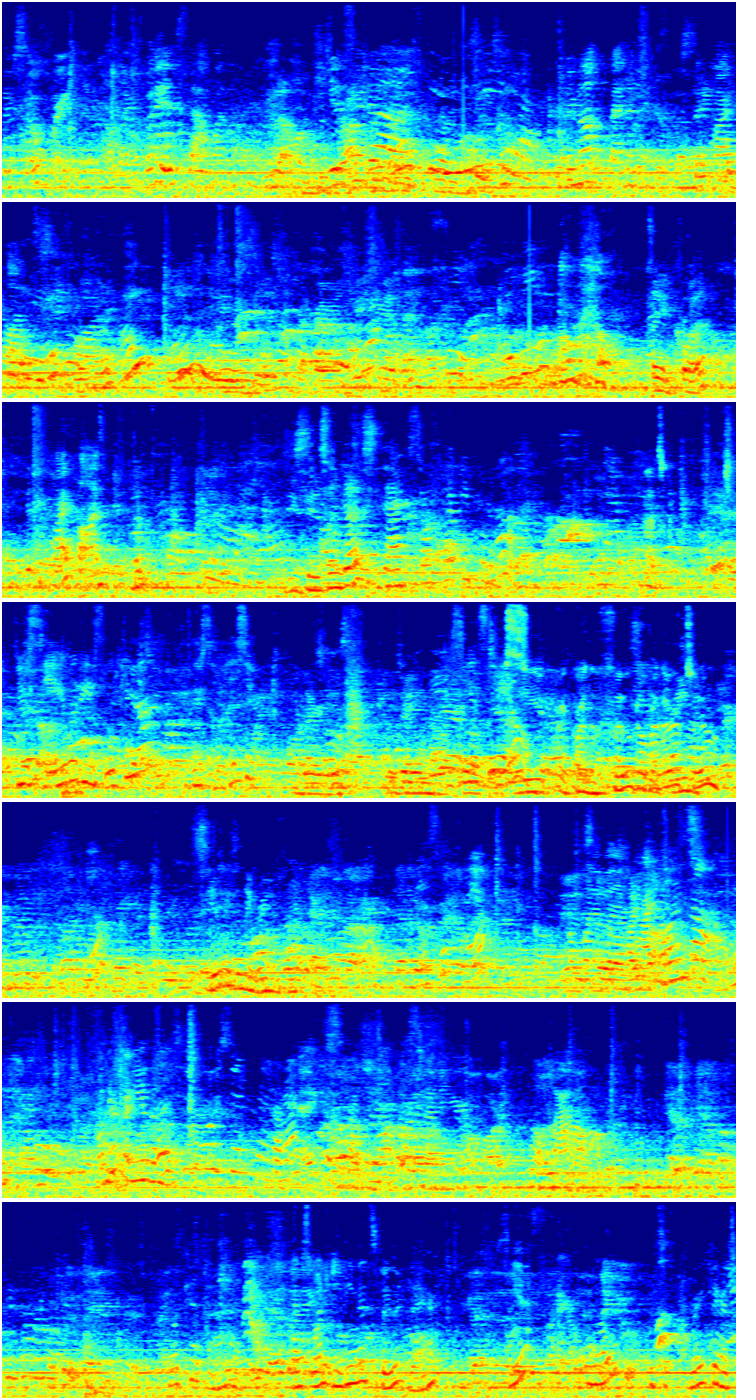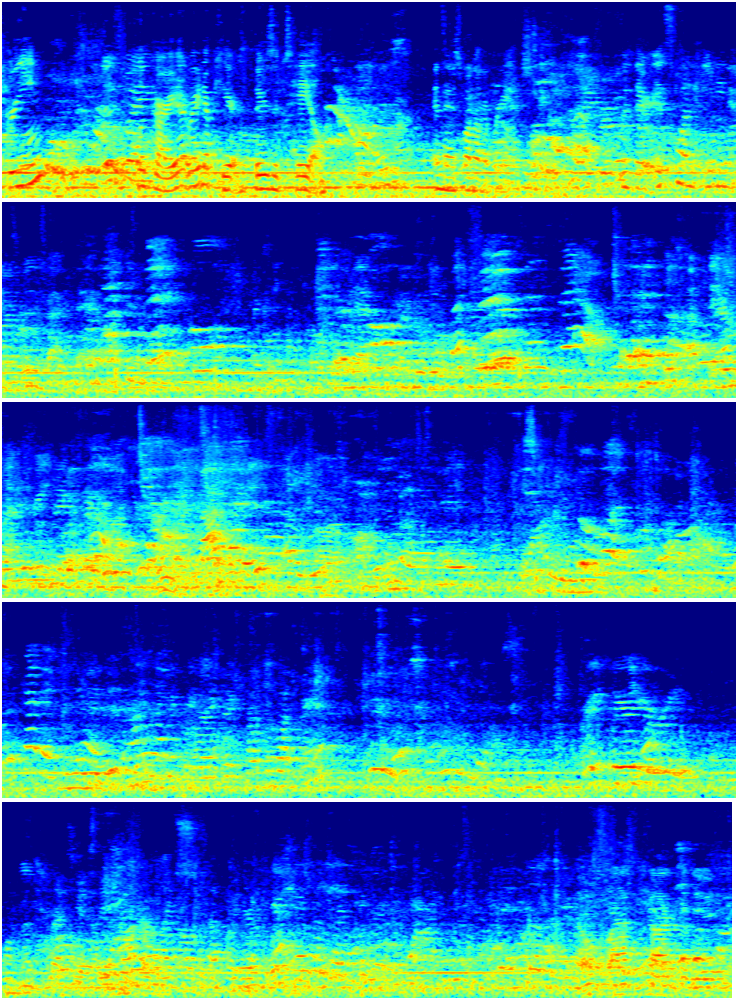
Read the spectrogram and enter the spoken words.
They're so bright. Like, what is that one? That one just Is it a... They're not venomous. They're pythons. Oh, wow. Like a coil. It's a python. Do you see this one, guys? Dex, don't let me put it That's Do you see what he's looking at? There's a lizard. Oh, there he is. He's right in there. See his tail? See where the food over there too? See him? He's in the green plant. One of the the pythons? I wonder if any of them have eggs. Probably not this time of year. Oh, wow. Look at that. There's one eating its food there. See it? It's right there. It's green. Look, Aria, right up here. There's a tail. And there's one on a branch too. But there is one eating its food back there. Up there on that tree get Steve on or No flash photography, dude.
